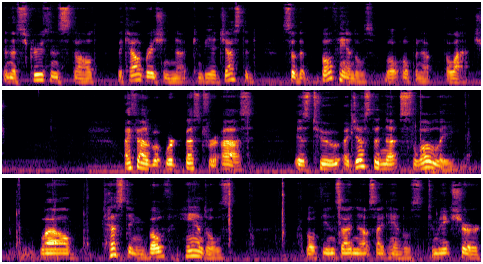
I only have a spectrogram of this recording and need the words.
and the screws installed, the calibration nut can be adjusted so that both handles will open up the latch. I found what worked best for us is to adjust the nut slowly while testing both handles, both the inside and outside handles, to make sure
